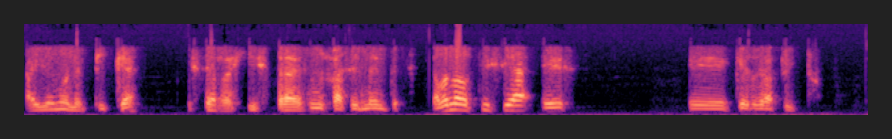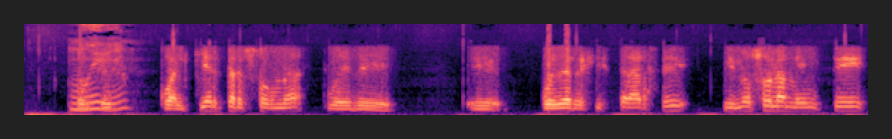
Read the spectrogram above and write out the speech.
ahí uno le pica y se registra, es muy fácilmente. La buena noticia es eh, que es gratuito. Entonces, cualquier persona puede, eh, puede registrarse y no solamente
